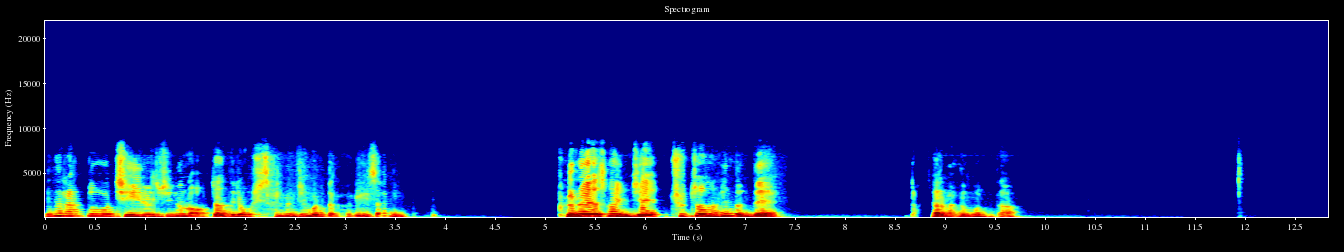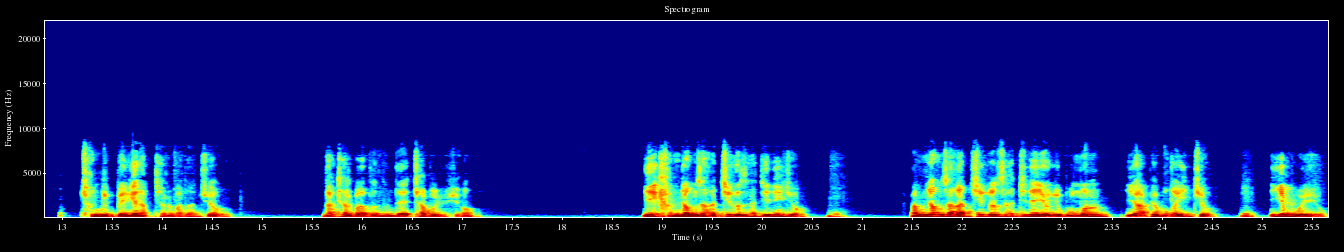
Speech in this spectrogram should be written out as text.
대학도 지을 수 있는 업자들이 혹시 살는지 모르겠다 가격이 싸니까. 그래서 이제 추천을 했는데 낙찰을 받은 겁니다. 1600에 낙찰을 받았죠. 낙찰을 받았는데 자 보십시오. 이 감정사가 찍은 사진이죠. 네. 감정사가 찍은 사진에 여기 보면 이 앞에 뭐가 있죠. 네. 이게 뭐예요?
